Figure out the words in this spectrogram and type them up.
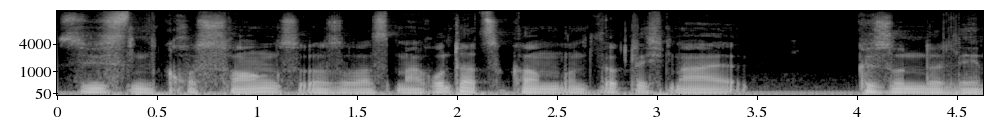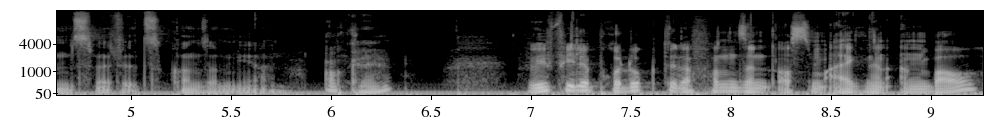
süßen Croissants oder sowas mal runterzukommen und wirklich mal gesunde Lebensmittel zu konsumieren. Okay. Wie viele Produkte davon sind aus dem eigenen Anbau?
